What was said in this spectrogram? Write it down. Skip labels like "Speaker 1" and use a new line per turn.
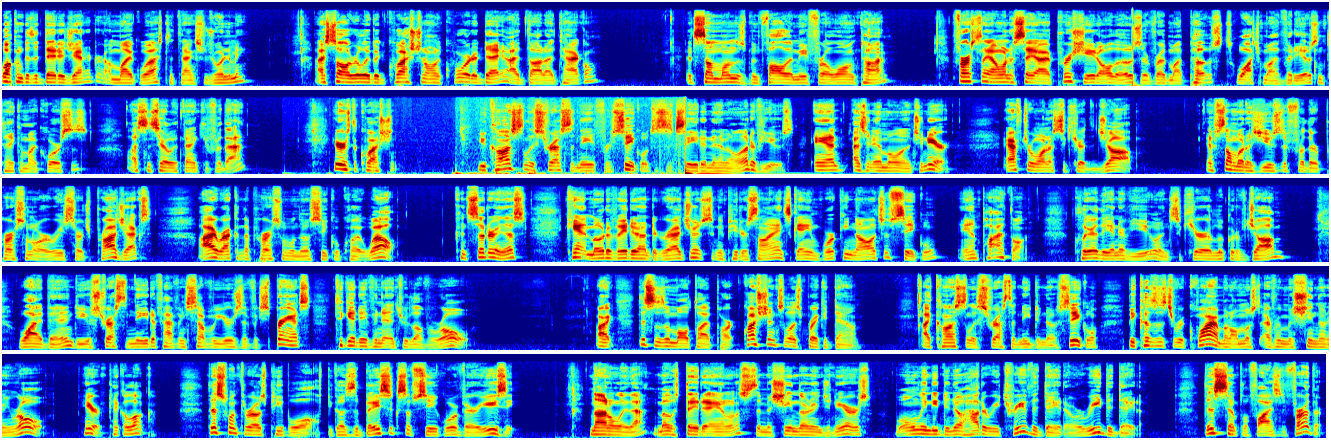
Welcome to the Data Janitor. I'm Mike West, and thanks for joining me. I saw a really good question on Quora today I thought I'd tackle. It's someone who's been following me for a long time. Firstly, I want to say I appreciate all those who have read my posts, watched my videos, and taken my courses. I sincerely thank you for that. Here's the question You constantly stress the need for SQL to succeed in ML interviews, and as an ML engineer, after one has secured the job. If someone has used it for their personal or research projects, I reckon the person will know SQL quite well. Considering this, can't motivated undergraduates in computer science gain working knowledge of SQL and Python, clear the interview, and secure a lucrative job? Why then do you stress the need of having several years of experience to get even an entry level role? All right, this is a multi part question, so let's break it down. I constantly stress the need to know SQL because it's a requirement almost every machine learning role. Here, take a look. This one throws people off because the basics of SQL are very easy. Not only that, most data analysts and machine learning engineers will only need to know how to retrieve the data or read the data. This simplifies it further.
